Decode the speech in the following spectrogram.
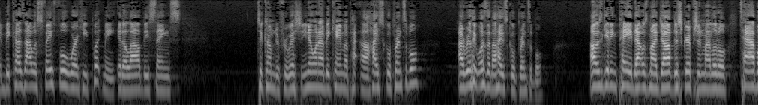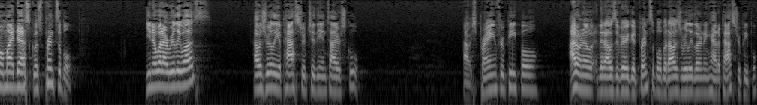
And because I was faithful where He put me, it allowed these things to come to fruition. You know, when I became a, a high school principal, I really wasn't a high school principal. I was getting paid. That was my job description. My little tab on my desk was principal. You know what I really was? I was really a pastor to the entire school. I was praying for people. I don't know that I was a very good principal, but I was really learning how to pastor people.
